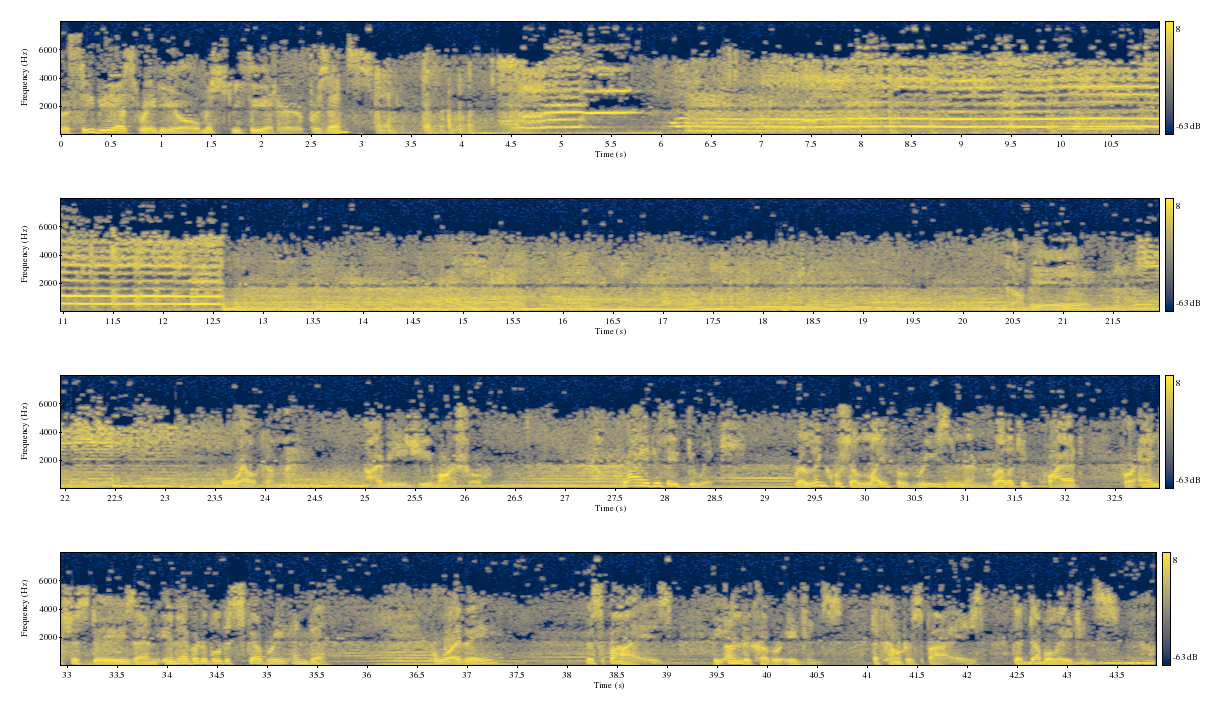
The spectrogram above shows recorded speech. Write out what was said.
The CBS Radio Mystery Theater presents. Relinquish a life of reason and relative quiet for anxious days and inevitable discovery and death. Who are they? The spies, the undercover agents, the counter spies, the double agents,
